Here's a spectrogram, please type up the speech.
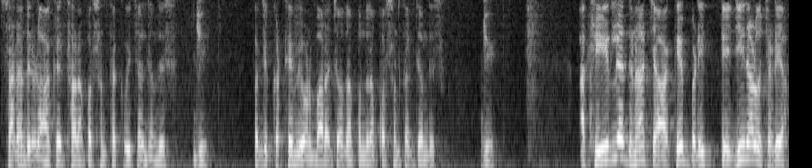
ਸਾਰਿਆਂ ਦੇ ਰਲਾ ਕੇ 18% ਤੱਕ ਵੀ ਚੱਲ ਜਾਂਦੇ ਸੀ। ਜੀ। ਪਰ ਜੇ ਇਕੱਠੇ ਵੀ ਹੋਣ 12 14 15% ਤੱਕ ਜਾਂਦੇ ਸੀ। ਜੀ। ਅਖੀਰਲੇ ਦਿਨਾਂ ਚ ਆ ਕੇ ਬੜੀ ਤੇਜ਼ੀ ਨਾਲ ਉਹ ਚੜਿਆ।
